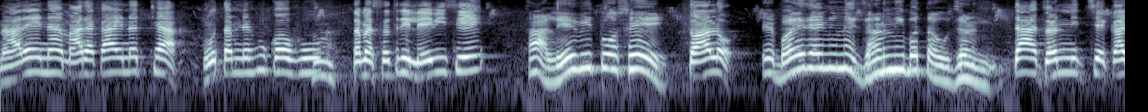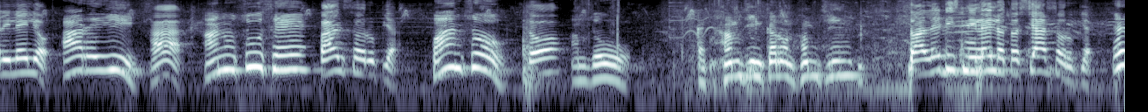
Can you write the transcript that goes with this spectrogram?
ના રે ના મારા કાંઈ નથી થયા. હું તમને શું કહું? તમે છત્રી લેવી છે? હા લેવી તો છે. તો હાલો. એ બૈરાની ને જણની બતાવો જણની તા જણની જ છે કારી લઈ લ્યો. આ રહી. હા. આનું શું છે? પાંચસો રૂપિયા. પાંચસો? તો? આમ જોવો. સમજીને કરો ને સમજીને. તો આ લેડીઝની લઈ લો તો ચારસો રૂપિયા. એ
